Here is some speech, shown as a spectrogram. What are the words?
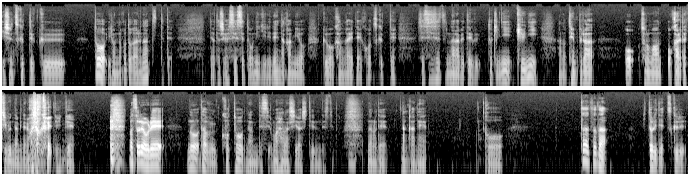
一緒に作っていくといろんなことがあるなっつっててで私がせっせとおにぎりで中身を具を考えてこう作ってせっせせっせと並べてる時に急にあの天ぷらをそのまま置かれた気分だみたいなことを書いていて。まあそれ俺の多分ことなんですよ。まあ話はしてるんですけど。なのでなんかねこうただただ一人で作る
